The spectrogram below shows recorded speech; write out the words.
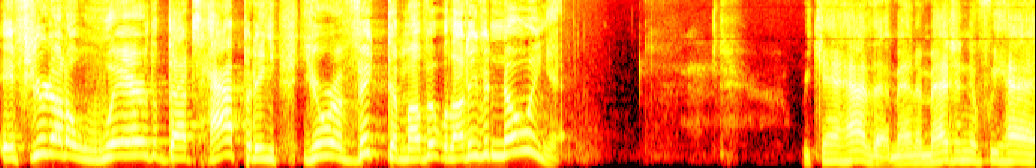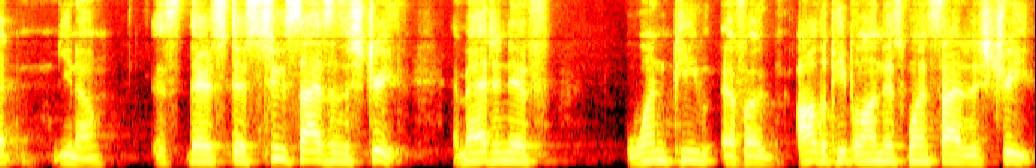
If you're not aware that that's happening, you're a victim of it without even knowing it. We can't have that, man. Imagine if we had, you know, there's there's two sides of the street. Imagine if one people, if a, all the people on this one side of the street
